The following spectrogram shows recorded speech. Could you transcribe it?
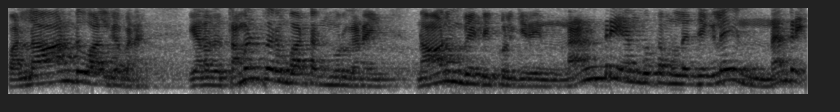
பல்லாண்டு வாழ்கவன எனது தமிழ் பெரும்பாட்டன் முருகனை நானும் வேண்டிக் கொள்கிறேன். நன்றி அன்பு தமிழஞ்சங்களே நன்றி.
